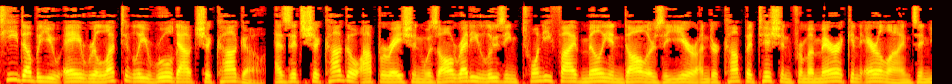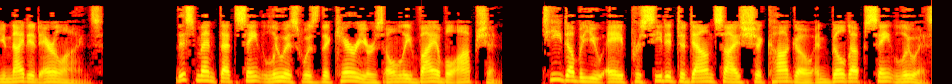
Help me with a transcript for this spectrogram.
TWA reluctantly ruled out Chicago, as its Chicago operation was already losing $25 million a year under competition from American Airlines and United Airlines. This meant that St. Louis was the carrier's only viable option. TWA proceeded to downsize Chicago and build up St. Louis,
